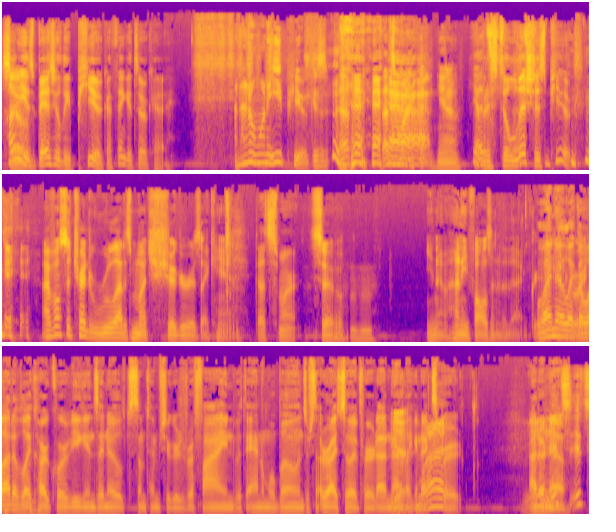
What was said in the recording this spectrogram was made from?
Honey is basically puke. I think it's okay. and I don't want to eat puke. Is that, that's my thing, you know. Yeah, but it's delicious puke. I've also tried to rule out as much sugar as I can. That's smart. So, mm-hmm. you know, honey falls into that. Great Well, I know like a lot of like hardcore vegans. I know sometimes sugar is refined with animal bones or something. Or so I've heard. I'm not Yeah. like an What? expert. I don't know. It's it's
